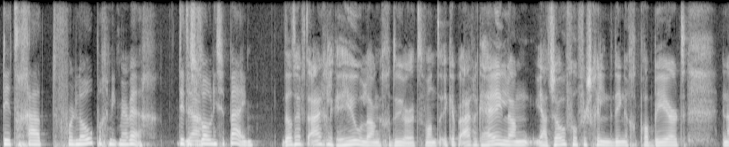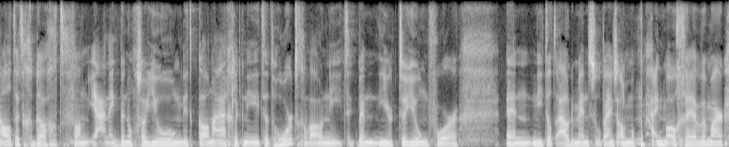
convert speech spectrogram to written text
dit gaat voorlopig niet meer weg? Dit is chronische pijn. Dat heeft eigenlijk heel lang geduurd. Want ik heb eigenlijk heel lang ja, zoveel verschillende dingen geprobeerd. En altijd gedacht van, ja, nee, ik ben nog zo jong. Dit kan eigenlijk niet. Het hoort gewoon niet. Ik ben hier te jong voor. En niet dat oude mensen opeens allemaal pijn mogen hebben. Maar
